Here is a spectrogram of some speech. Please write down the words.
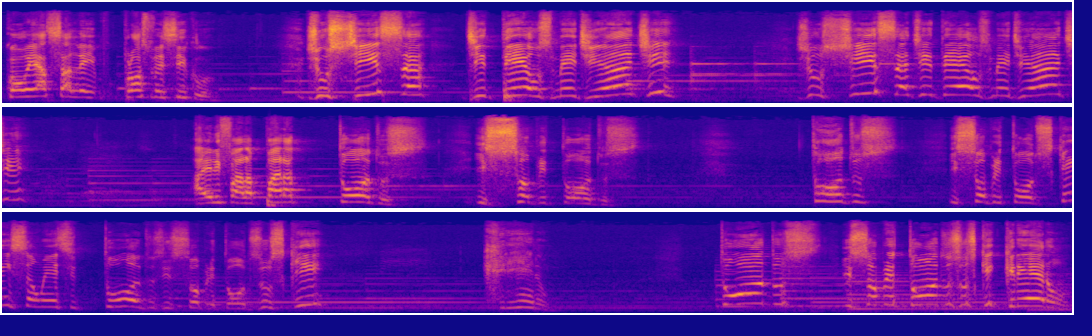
qual é essa lei. Próximo versículo. Justiça de Deus mediante justiça de Deus mediante Aí ele fala para todos e sobre todos. Todos e sobre todos. Quem são esses todos e sobre todos? Os que creram. Todos e sobre todos os que creram.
